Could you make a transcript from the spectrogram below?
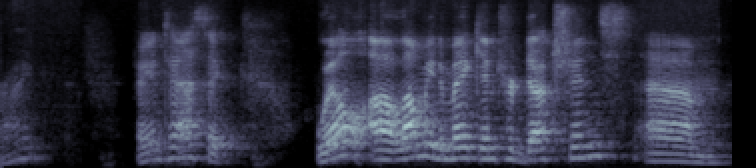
All right, fantastic. Well, uh, allow me to make introductions. Um,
